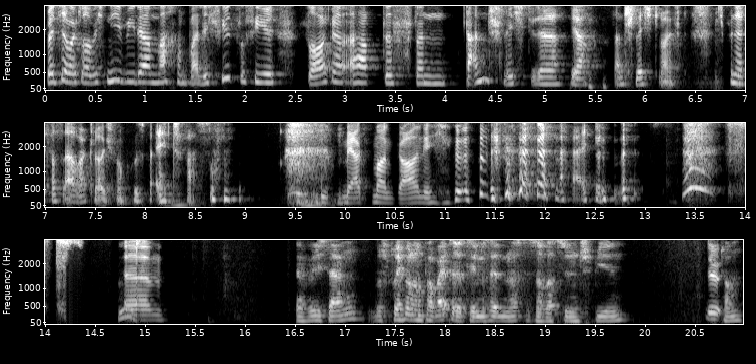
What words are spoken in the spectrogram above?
Würde ich aber, glaube ich, nie wieder machen, weil ich viel zu viel Sorge habe, dass dann, dann schlecht wieder, ja, dann schlecht läuft. Ich bin etwas abergläubig beim Fußball. Etwas. Merkt man gar nicht. Nein. ähm, Dann würde ich sagen, besprechen wir noch ein paar weitere Themen. Du hast jetzt noch was zu den Spielen. Nö. Tom?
